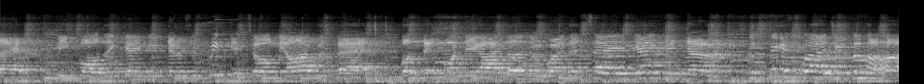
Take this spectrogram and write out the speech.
Lad. Me father gave me nose and freak and told me I was bad. But then one day I learned a word that says, yeah, you know, the biggest word you've ever heard,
